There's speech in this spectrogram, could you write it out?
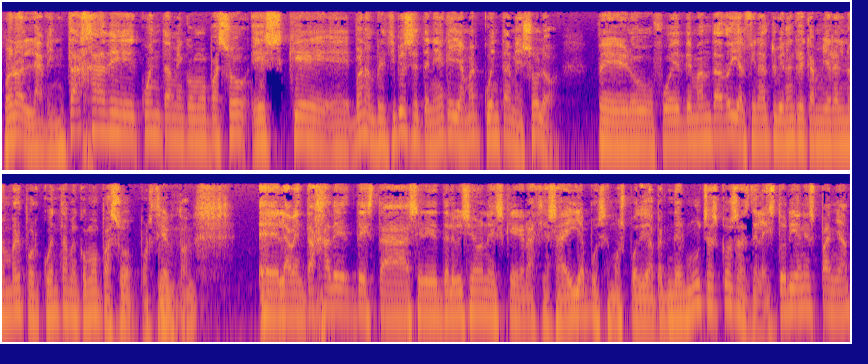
Bueno, la ventaja de Cuéntame cómo pasó es que, eh, bueno, en principio se tenía que llamar Cuéntame solo pero fue demandado y al final tuvieron que cambiar el nombre por Cuéntame cómo pasó, por cierto. Eh, la ventaja de, esta serie de televisión es que gracias a ella pues hemos podido aprender muchas cosas de la historia en España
